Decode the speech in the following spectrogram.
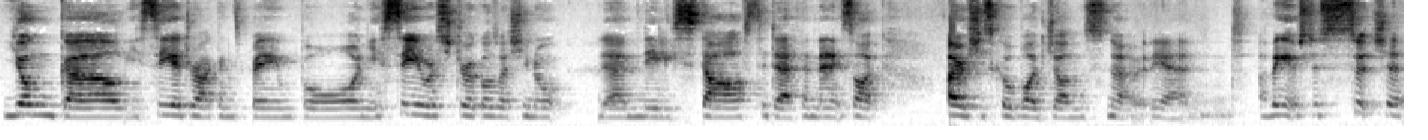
young girl, you see her dragons being born, you see her struggles where she not, um, nearly starves to death, and then it's like, oh, she's killed by Jon Snow at the end. I think it was just such a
